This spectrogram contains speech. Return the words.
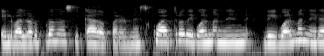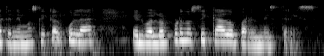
el valor pronosticado para el mes 4, de igual, manera, tenemos que calcular el valor pronosticado para el mes 3.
